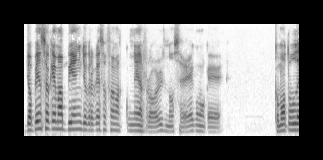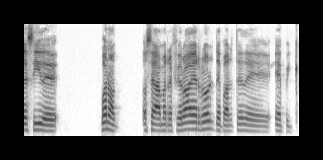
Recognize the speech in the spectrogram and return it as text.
yo pienso que más bien, yo creo que eso fue más que un error, no sé, como que. Como tú decides. Bueno, o sea, me refiero a error de parte de Epic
